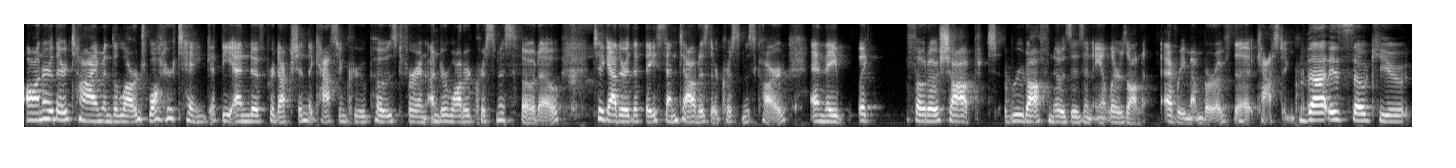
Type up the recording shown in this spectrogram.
honor their time in the large water tank at the end of production the cast and crew posed for an underwater christmas photo together that they sent out as their christmas card and they like photoshopped rudolph noses and antlers on every member of the cast and crew That is so cute.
